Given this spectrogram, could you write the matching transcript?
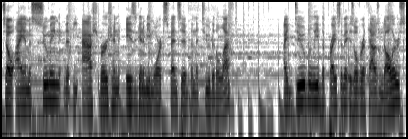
So I am assuming that the ash version is going to be more expensive than the two to the left. I do believe the price of it is over a thousand dollars.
